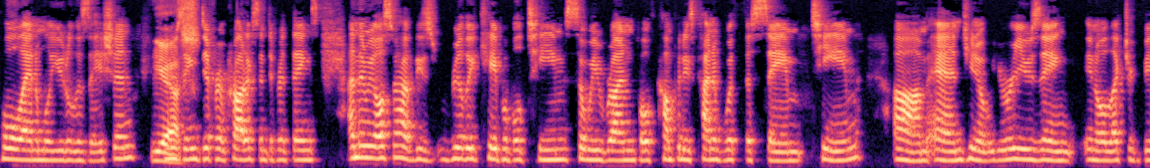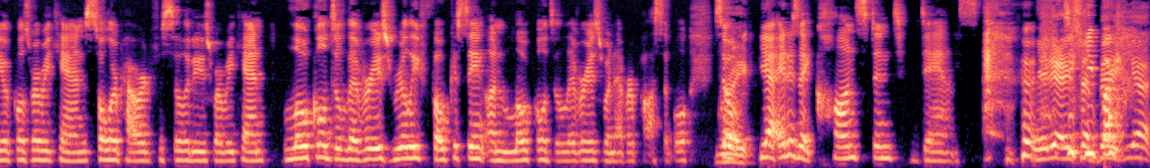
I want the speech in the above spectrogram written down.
whole animal utilization Yes. using different products and different things. And then we also have these really capable teams. So we run both companies kind of with the same team. Um, and you know, you're using you know electric vehicles where we can, solar powered facilities where we can, local deliveries, really focusing on local deliveries whenever possible. So Right. yeah, it is a constant dance. It is big, our- yeah.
